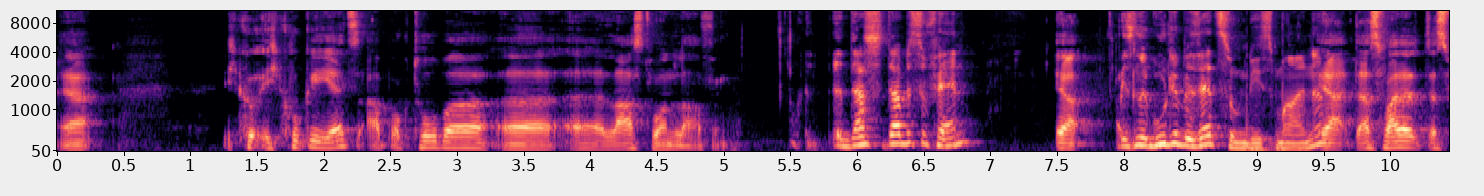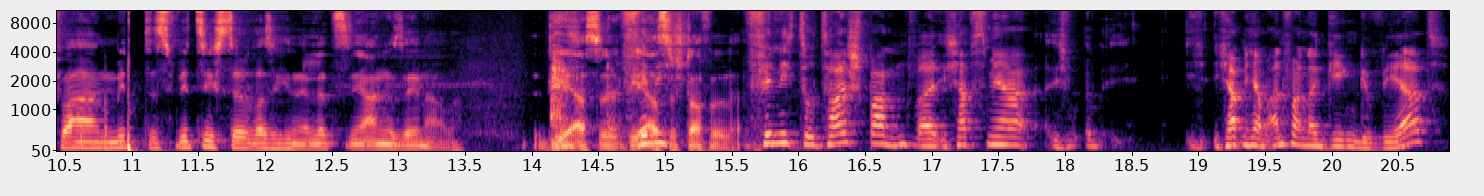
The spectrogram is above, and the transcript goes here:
Ja. Ich, gu- ich gucke jetzt ab Oktober äh, äh, Last One Laughing. Das, da bist du Fan? Ja. Ist eine gute Besetzung diesmal, ne? Ja, das war, das war mit das Witzigste, was ich in den letzten Jahren gesehen habe. Die erste, die Find erste ich- Staffel. Finde ich total spannend, weil ich habe es mir, ich, ich, ich habe mich am Anfang dagegen gewehrt,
